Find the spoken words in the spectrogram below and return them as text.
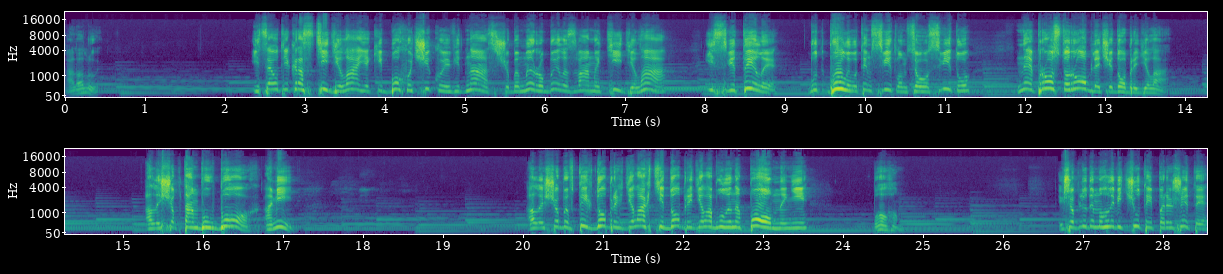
Аллилуйя. І це от якраз ті діла, які Бог очікує від нас, щоб ми робили з вами ті діла і світили, бу- були отим світлом цього світу, не просто роблячи добрі діла, але щоб там був Бог. Амінь. Але щоб в тих добрих ділах ті добрі діла були наповнені Богом. І щоб люди могли відчути і пережити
